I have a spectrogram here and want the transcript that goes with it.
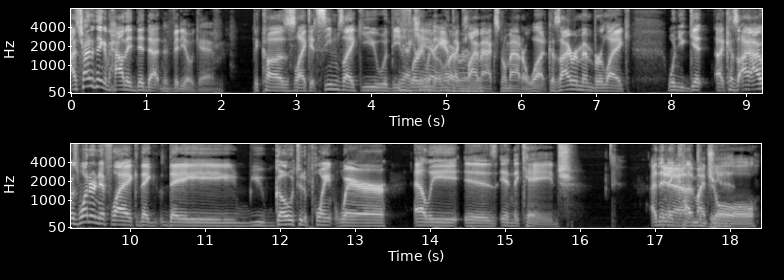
I was trying to think of how they did that in the video game because, like, it seems like you would be Yeah, flirting with the anticlimax no matter what. Because I remember, like. When you get, because I, I was wondering if like they they you go to the point where Ellie is in the cage, and then Yeah, they cut to might be. Joel.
